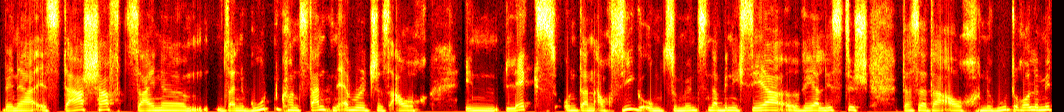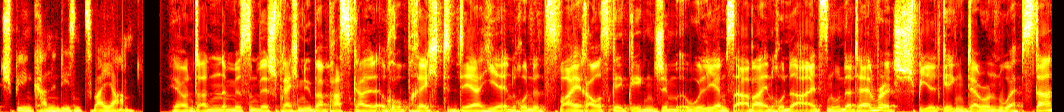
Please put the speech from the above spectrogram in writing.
Wenn er es da schafft, seine, seine guten, konstanten Averages auch in Lecks und dann auch Siege umzumünzen, dann bin ich sehr realistisch, dass er da auch eine gute Rolle mitspielen kann in diesen zwei Jahren. Ja, und dann müssen wir sprechen über Pascal Rupprecht, der hier in Runde 2 rausgeht gegen Jim Williams, aber in Runde 1 ein 100er Average spielt gegen Darren Webster.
